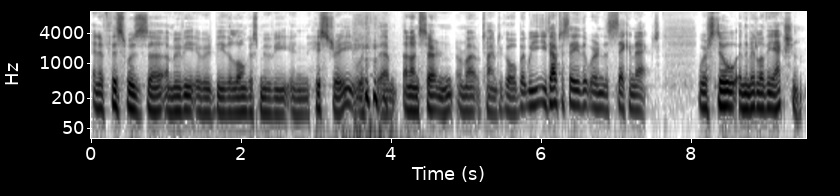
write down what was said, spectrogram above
and if this was uh, a movie, it would be the longest movie in history with um, an uncertain amount of time to go. But we, you'd have to say that we're in the second act. We're still in the middle of the action.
